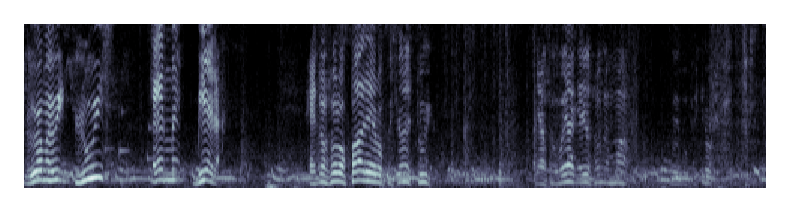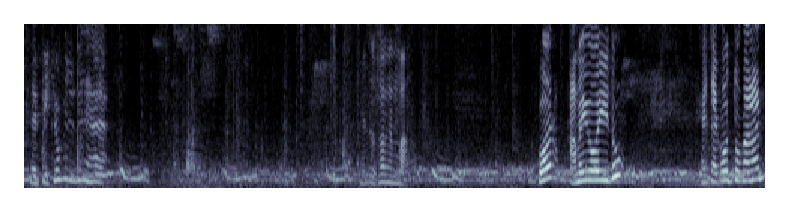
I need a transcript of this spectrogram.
Luis M. Luis M. Viera. Estos son los padres de los pichones tuyos. Y a su vez aquellos son hermanos de tus pichones. El pichón que tú tienes allá. Estos son hermanos. Bueno, amigos de YouTube, este corto canal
